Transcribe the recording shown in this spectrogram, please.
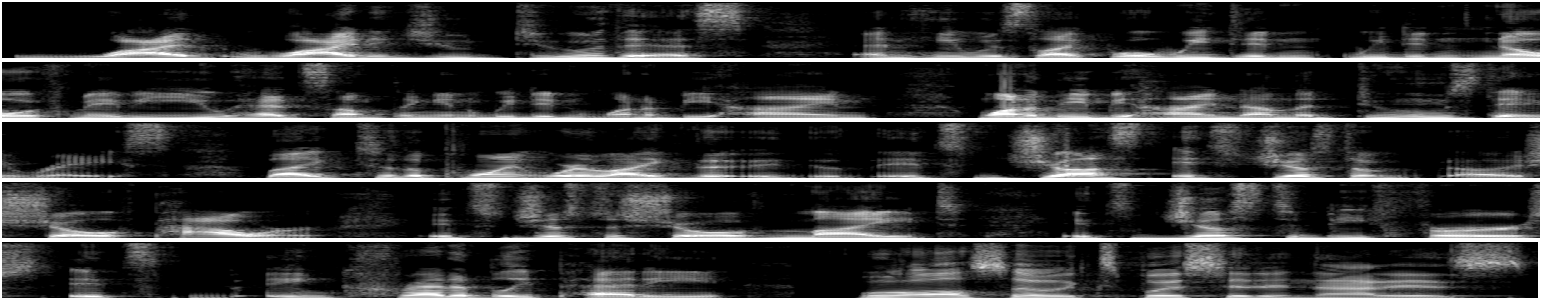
why why did you do this? And he was like well we didn't we didn't know if maybe you had something and we didn't want to behind want to be behind on the doomsday race. Like to the point where like the, it's just it's just a, a show of power. It's just a show of might. It's just to be first. It's incredibly petty. Well also explicit in that is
